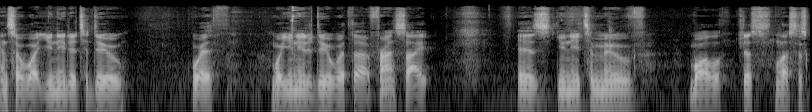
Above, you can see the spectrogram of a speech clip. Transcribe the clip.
And so what you needed to do with what you need to do with the front sight is you need to move well just let's just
